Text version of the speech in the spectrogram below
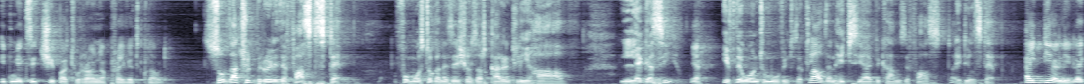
It makes it cheaper to run a private cloud. So that should be really the first step for most organizations that currently have legacy. Yeah. If they want to move into the cloud, then HCI becomes the first ideal step. Ideally, like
